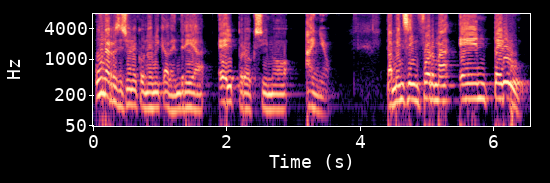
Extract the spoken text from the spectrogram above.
una recesión económica vendría el próximo año. También se informa en Perú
